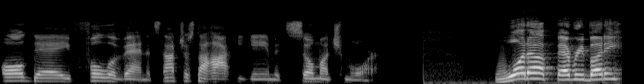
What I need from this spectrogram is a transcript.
all day full event. It's not just a hockey game, it's so much more. What up, everybody?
